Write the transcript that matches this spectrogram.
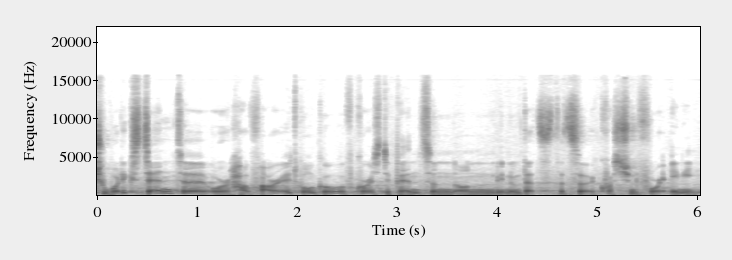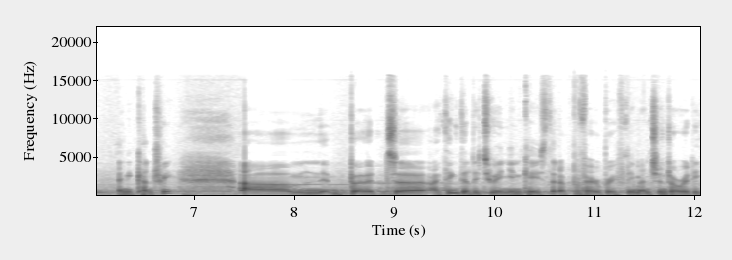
To what extent uh, or how far it will go, of course, depends on, on you know, that's, that's a question for any, any country. Um, but uh, I think the Lithuanian case that I very briefly mentioned already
